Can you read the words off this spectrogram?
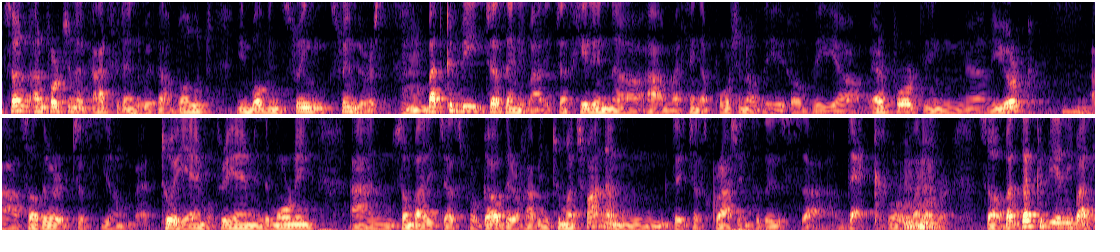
So an unfortunate accident with a boat involving swing swingers, Mm-hmm. but could be just anybody, just hitting, uh, um, I think, a portion of the of the uh, airport in uh, New York. Uh, so they're just you know at 2 a.m. or 3 a.m. in the morning, and somebody just forgot they're having too much fun, and they just crash into this uh, deck or whatever. So, but that could be anybody.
